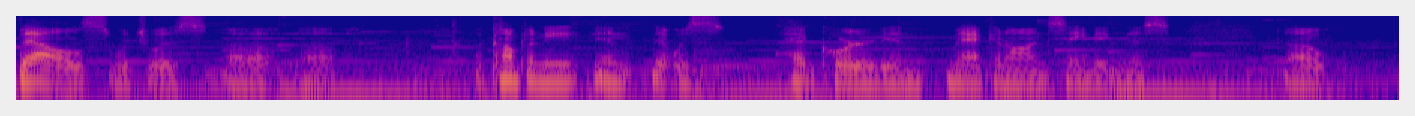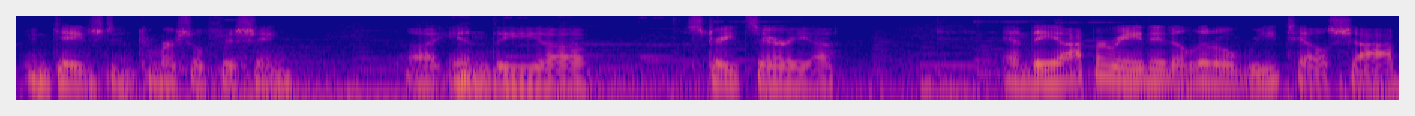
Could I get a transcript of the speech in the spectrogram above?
Bell's, which was uh, uh, a company in that was headquartered in Mackinac and St. Ignace, uh, engaged in commercial fishing uh, in the Straits area and they operated a little retail shop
